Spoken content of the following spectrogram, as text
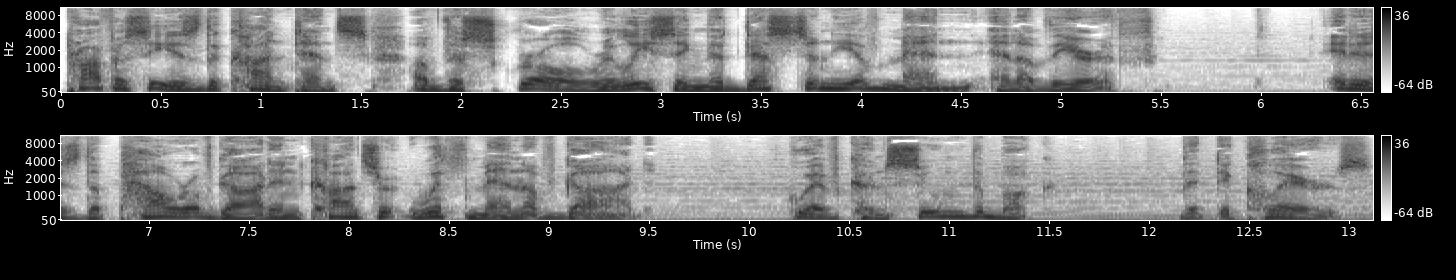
Prophecy is the contents of the scroll releasing the destiny of men and of the earth. It is the power of God in concert with men of God who have consumed the book that declares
